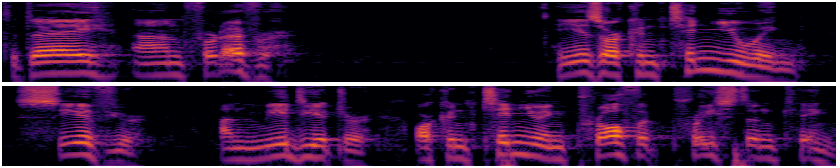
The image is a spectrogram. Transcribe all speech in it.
today, and forever. He is our continuing Savior and mediator, our continuing prophet, priest, and king.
